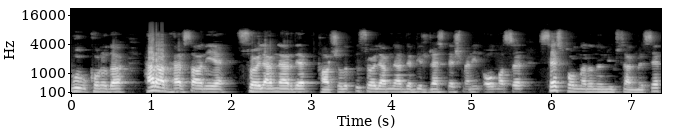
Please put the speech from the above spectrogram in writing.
bu konuda her an her saniye söylemlerde, karşılıklı söylemlerde bir restleşmenin olması, ses tonlarının yükselmesi,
